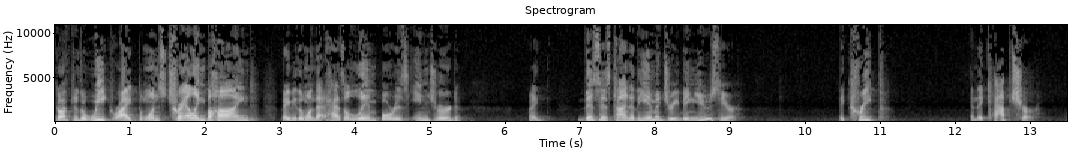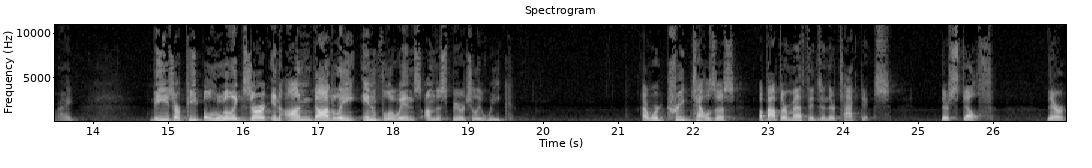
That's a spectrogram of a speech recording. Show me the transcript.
Go after the weak, right? The ones trailing behind, maybe the one that has a limp or is injured, right? This is kind of the imagery being used here. They creep and they capture? These are people who will exert an ungodly influence on the spiritually weak. That word creep tells us about their methods and their tactics. They're stealth. They're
